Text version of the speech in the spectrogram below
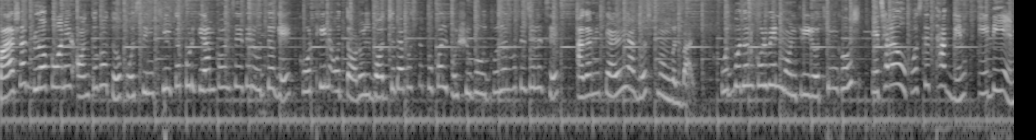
বারাসাত ব্লক ওয়ানের অন্তর্গত পশ্চিম খিলকাপুর গ্রাম পঞ্চায়েতের উদ্যোগে কঠিন ও তরল বর্জ্য ব্যবস্থা প্রকল্প শুভ উদ্বোধন হতে চলেছে আগামী তেরোই আগস্ট মঙ্গলবার। উদ্বোধন করবেন মন্ত্রী রথিন ঘোষ। এছাড়াও উপস্থিত থাকবেন এডিএম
